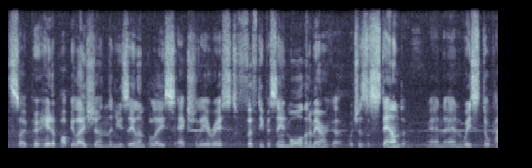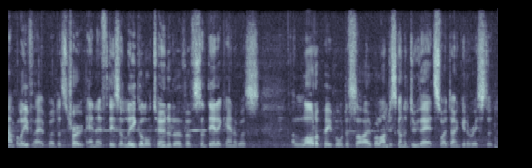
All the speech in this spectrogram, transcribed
So per head of population, the New Zealand police actually arrest 50% more than America, which is astounding. And, and we still can't believe that, but it's true. And if there's a legal alternative of synthetic cannabis, a lot of people decide, well, I'm just going to do that so I don't get arrested.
